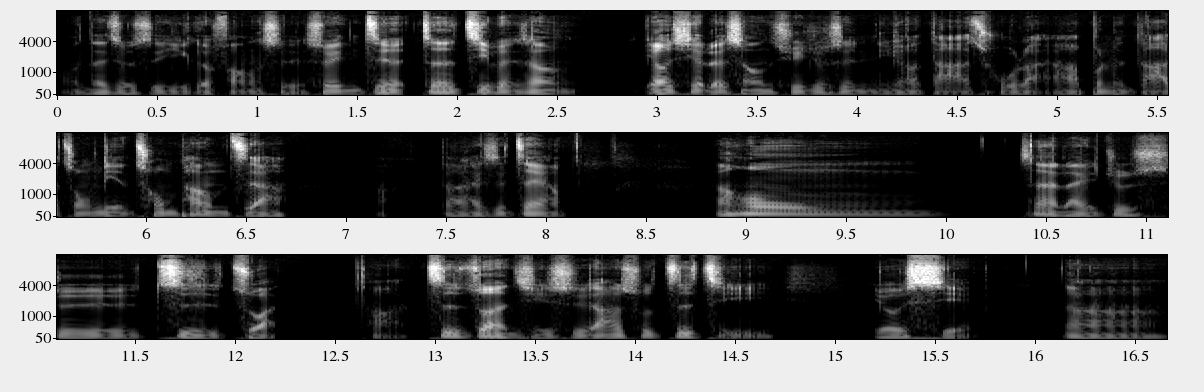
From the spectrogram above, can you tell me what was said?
哦，那就是一个方式。所以你这这基本上要写的上去，就是你要答出来啊，不能打肿脸充胖子啊，啊，大概是这样。然后再来就是自传啊，自传其实阿叔自己有写，那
